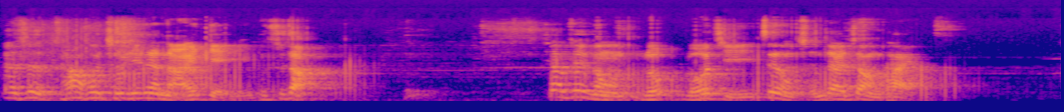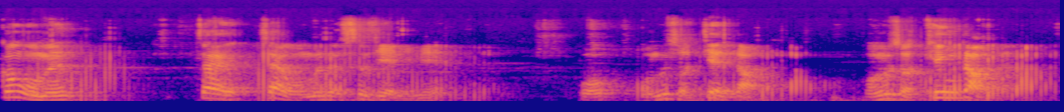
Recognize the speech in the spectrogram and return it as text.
但是它会出现在哪一点你不知道。像这种逻逻辑，这种存在状态，跟我们在在我们的世界里面，我我们所见到的，我们所听到的，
